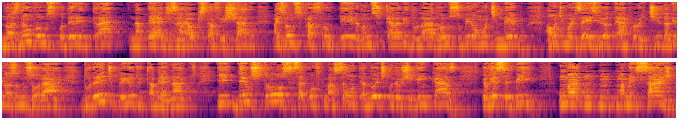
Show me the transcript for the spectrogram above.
nós não vamos poder entrar na terra de Israel que está fechada, mas vamos para a fronteira, vamos ficar ali do lado, vamos subir ao Monte Nebo, aonde Moisés viu a terra prometida. Ali nós vamos orar durante o período de tabernáculos. E Deus trouxe essa confirmação ontem à noite, quando eu cheguei em casa. Eu recebi uma, um, uma mensagem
